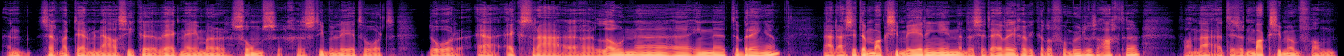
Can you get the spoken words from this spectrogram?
een zeg maar terminaal zieke werknemer soms gestimuleerd wordt door er extra loon in te brengen. Nou, daar zit een maximering in en daar zitten hele ingewikkelde formules achter. Van, nou, het is het maximum van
